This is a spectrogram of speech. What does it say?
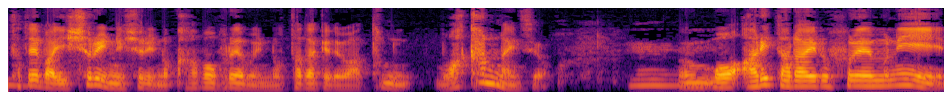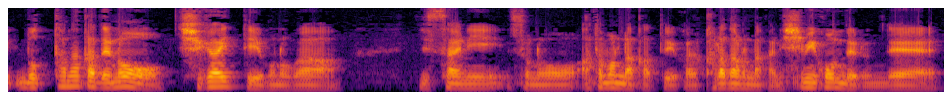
例えば1種類2種類のカーボンフレームに乗っただけでは多分分かんないんですよ。うんもうありとあらゆるフレームに乗った中での違いっていうものが実際にその頭の中っていうか体の中に染み込んでるんで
